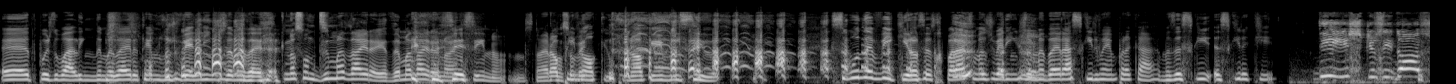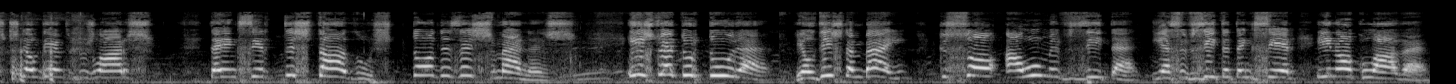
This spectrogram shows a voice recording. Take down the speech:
Ah, depois do bailinho da Madeira, temos os velhinhos da Madeira. Que não são de madeira, é da madeira, não é? Sim, sim, não, se não era Não o sou bem- Pinóquio, o Pinóquio envelhecido. Segundo a Vicky, não sei se reparaste, mas os velhinhos da Madeira a seguir vêm para cá. Mas a seguir, a seguir aqui. diz que os idosos que estão dentro dos lares têm que ser testados todas as semanas. Isto é tortura. Ele diz também que só há uma visita e essa visita tem que ser inoculada.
